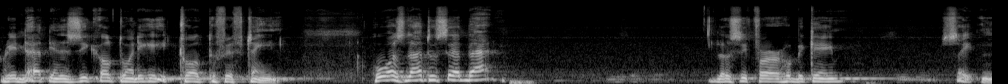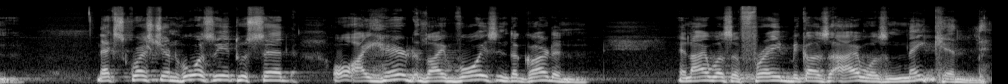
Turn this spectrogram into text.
Read that in Ezekiel 28 12 to 15. Who was that who said that? Lucifer, who became Satan. Next question Who was it who said, Oh, I heard thy voice in the garden, and I was afraid because I was naked,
